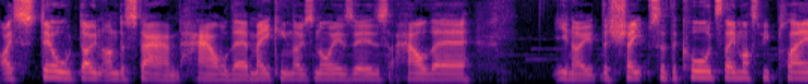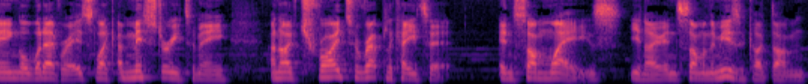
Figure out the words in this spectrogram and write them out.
I still don't understand how they're making those noises, how they're, you know, the shapes of the chords they must be playing or whatever. It's like a mystery to me. And I've tried to replicate it in some ways, you know, in some of the music I've done.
